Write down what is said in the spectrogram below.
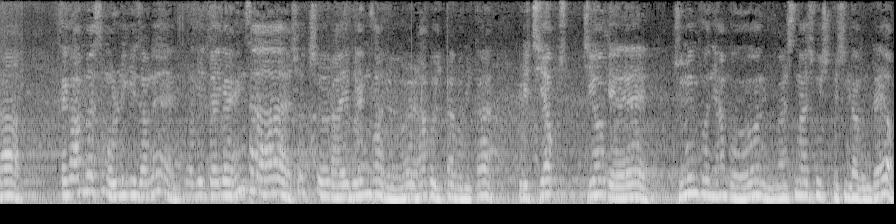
자, 제가 한 말씀 올리기 전에 여기 저희가 행사 쇼츠 라이브 행사를 하고 있다 보니까 우리 지역 지역에 주민분이 한 분 말씀하시고 싶으신가 본데요.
